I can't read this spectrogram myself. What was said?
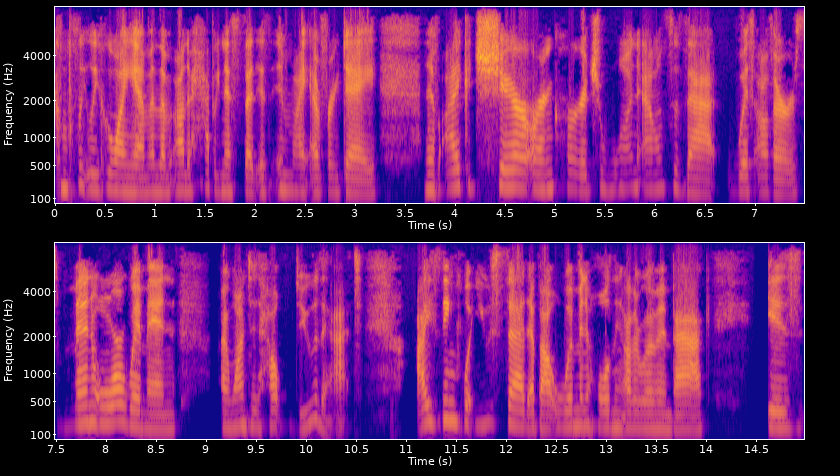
completely who I am and the amount of happiness that is in my everyday. And if I could share or encourage one ounce of that with others, men or women, I want to help do that. I think what you said about women holding other women back is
